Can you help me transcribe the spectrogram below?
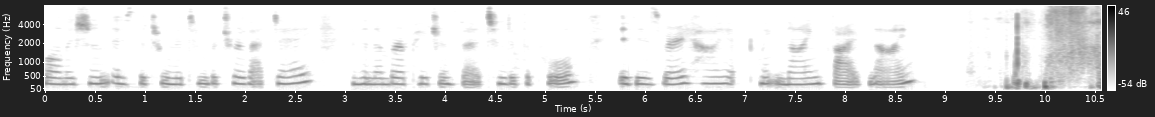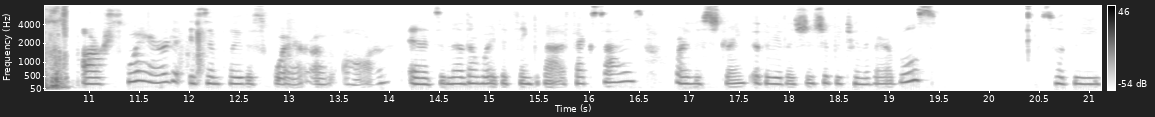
correlation is between the temperature that day and the number of patrons that attended the pool. It is very high at 0.959. R squared is simply the square of R, and it's another way to think about effect size or the strength of the relationship between the variables. So the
